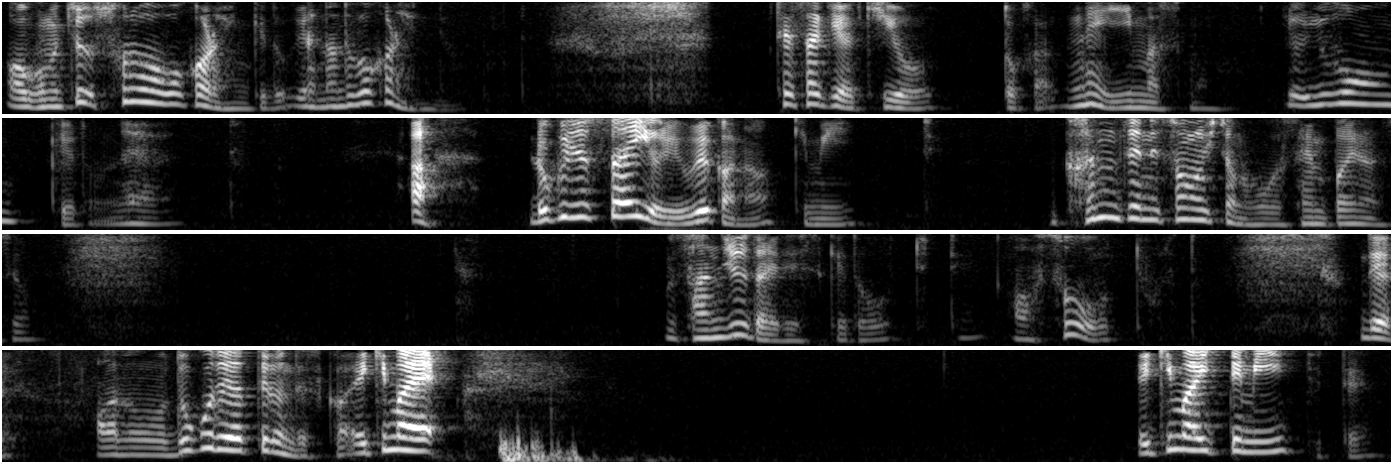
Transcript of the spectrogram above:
あごめんちょっとそれは分からへんけど。いやなんで分からへんねん手先が器用とかね言いますもん。いや言わんけどね。あ60歳より上かな？君。完全にその人の方が先輩なんですよ。30代ですけど。って言って「あそう?」って言われて。であの「どこでやってるんですか？駅前。駅前行ってみ?」って言って。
